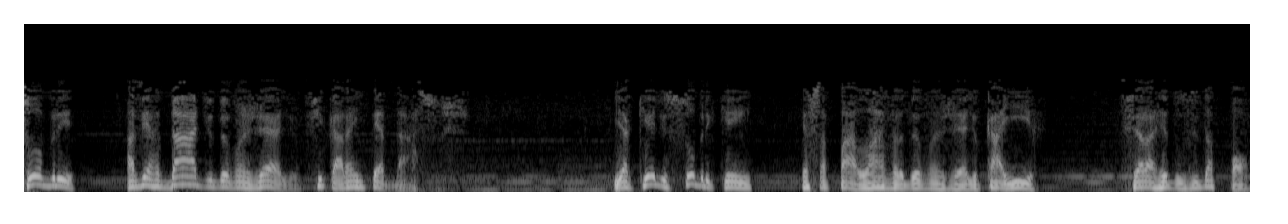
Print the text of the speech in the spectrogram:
sobre a verdade do Evangelho ficará em pedaços. E aquele sobre quem essa palavra do Evangelho cair será reduzido a pó.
